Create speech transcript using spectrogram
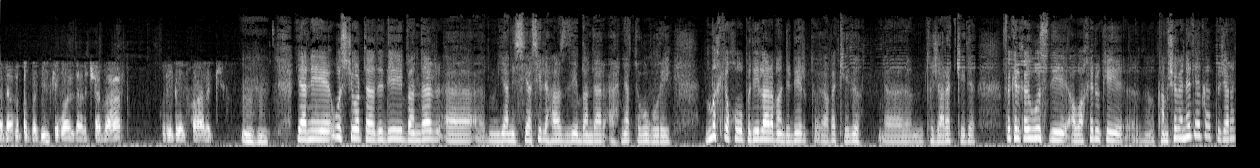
په دغه په بدیل کې غواړي د چابهار کوریډور فعال کړي یعنی اوس چې ورته د دې بندر یعنی سیاسي لحاظ دې بندر اهمیت ته وګوري مخکې خو په دې لار باندې ډیر هغه کېده تجارت کېده فکر کوي اوس د اواخرو کې کم شوه نه دی دا تجارت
